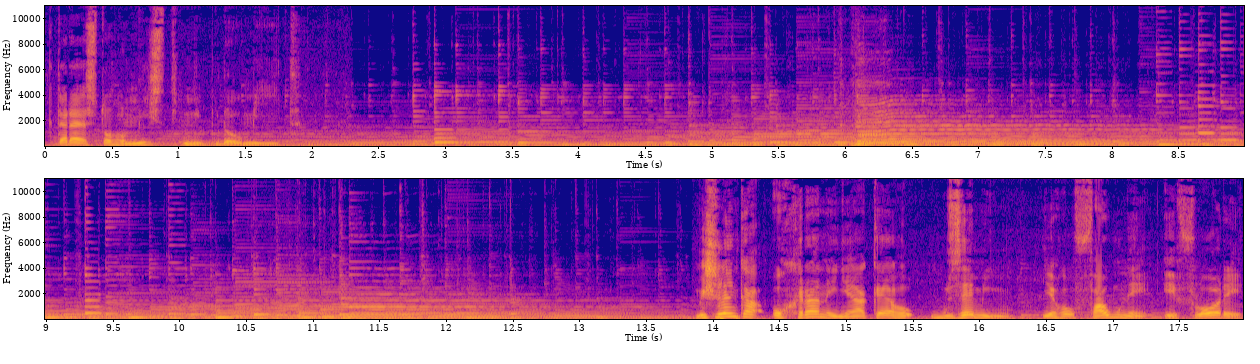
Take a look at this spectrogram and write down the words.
které z toho místní budou mít. Myšlenka ochrany nějakého území, jeho fauny i flory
